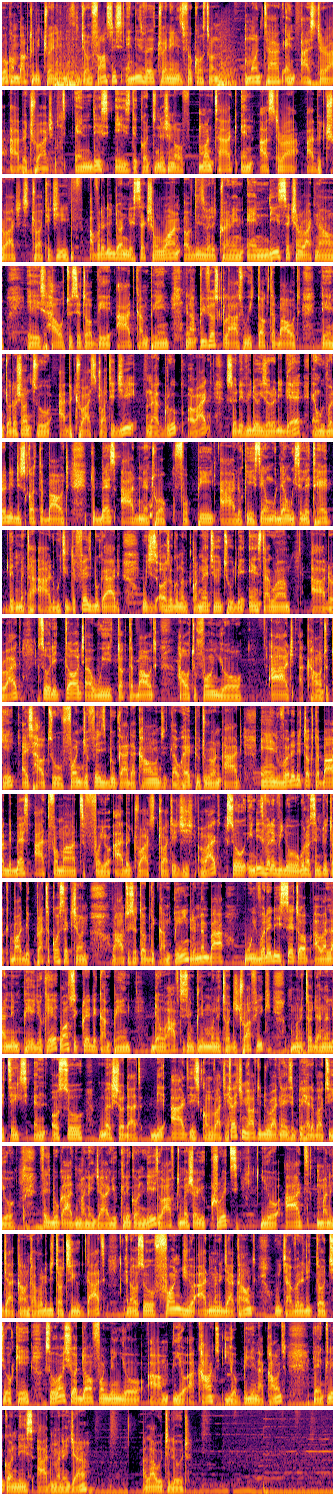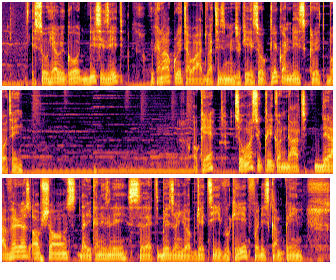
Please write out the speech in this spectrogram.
welcome back to the training. This is john francis and this very training is focused on Monetag and Adsterra arbitrage. And this is the continuation of Monetag and Adsterra arbitrage strategy. I've already done the section one of this very training and this section right now is how to set up the ad campaign. In our previous class we talked about the introduction to arbitrage strategy on our group all right? So the video is already there and we've already discussed about the best ad network for paid ad okay? So then we selected the meta ad which is the facebook ad which is also going to connect you to the instagram ad right? So the third uh, we talked about how to fund your ad account okay? That's how to fund your facebook ad account that will help you to run ad. And we've already talked about the best ad format for your arbitrage strategy all right? So in this very video we're going to simply talk about the practical section on how to set up the campaign. Remember we've already set up our landing page okay? Once we create the campaign then we'll have to simply monitor the traffic monitor the analytics and also make sure that the ad is converting. First thing you have to do right now is simply head over to your facebook ad manager. You click on this. You have to make sure you create your ad manager account. I've already taught you that. And also fund your ad manager account which i've already taught you okay? So once you're done funding your um your account your billing account then click on this ad manager. Allow it to load. So here we go. This is it. We can now create our advertisement okay? So click on this create button okay? So once you click on that there are various options that you can easily select based on your objective okay for this campaign.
